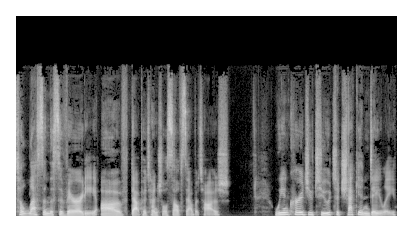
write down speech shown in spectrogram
to lessen the severity of that potential self sabotage. We encourage you too to check in daily.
